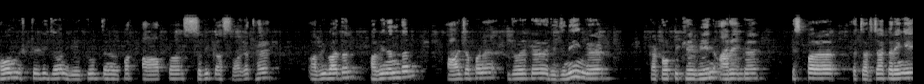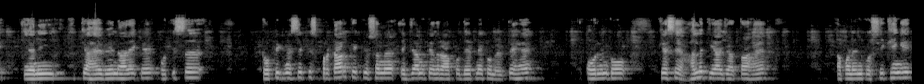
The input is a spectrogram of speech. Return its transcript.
Home Study Zone YouTube channel पर आप सभी का स्वागत है। अभिवादन, अभिनंदन। आज अपन जो एक रीजनिंग का टॉपिक है, वेन आरेख, इस पर चर्चा करेंगे। यानी क्या है वेन आरेख और इस टॉपिक में से किस प्रकार के क्वेश्चन एग्ज़ाम के अंदर आपको देखने को मिलते हैं और इनको कैसे हल किया जाता है, अपन इनको सीखेंगे।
